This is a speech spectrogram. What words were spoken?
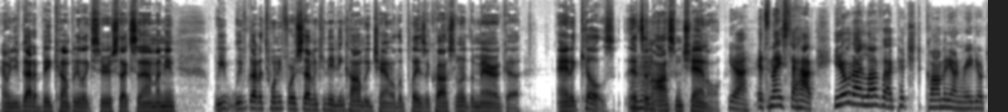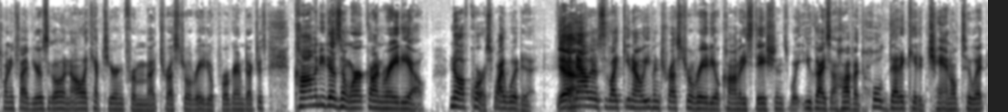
And when you've got a big company like SiriusXM, I mean, we we've got a twenty four seven Canadian comedy channel that plays across North America, and it kills. It's Mm-hmm. an awesome channel. Yeah, it's nice to have. You know what I love? I pitched comedy on radio 25 years ago, and all I kept hearing from uh, terrestrial radio program directors comedy doesn't work on radio. No, of course. Why would it? Yeah. And now there's like, you know, even terrestrial radio comedy stations, what you guys have a whole dedicated channel to it.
